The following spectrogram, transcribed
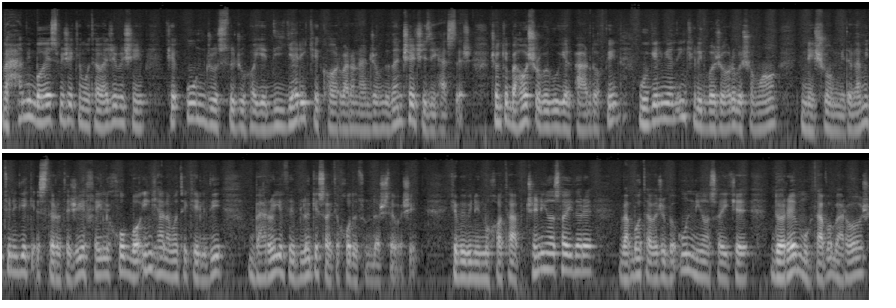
و همین باعث میشه که متوجه بشیم که اون جستجوهای دیگری که کاربران انجام دادن چه چیزی هستش. چون که بهاش رو به گوگل پرداختین گوگل میاد این کلید واژه ها رو به شما نشون میده و می‌تونید یک استراتژی خیلی خوب با این کلمات کلیدی برای وبلاگ سایت خودتون داشته باشید که ببینید مخاطب چه نیازهایی داره و با توجه به اون نیازهایی که داره محتوا براش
